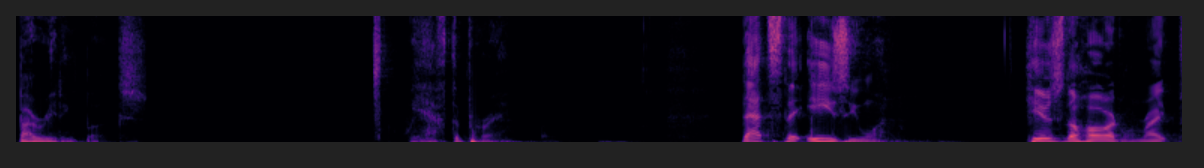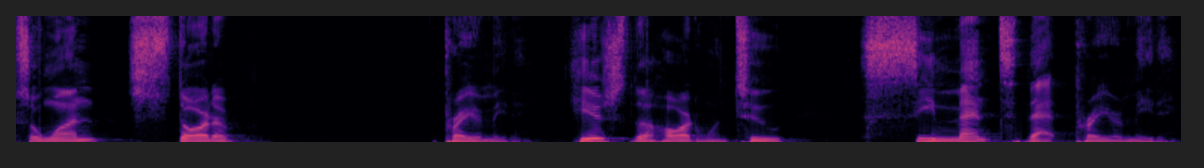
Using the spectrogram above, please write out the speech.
by reading books. We have to pray. That's the easy one. Here's the hard one, right? So one, start a prayer meeting. Here's the hard one. Two, cement that prayer meeting.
